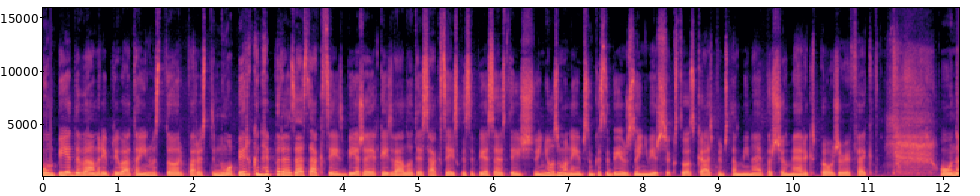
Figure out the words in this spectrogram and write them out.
un piedevām arī privātā investori parasti nopirka nepareizās akcijas, biežāk izvēloties akcijas, kas ir piesaistījušas viņu uzmanības un kas ir bijušas ziņu virsrakstos, kā es pirms tam minēja par šo mērķu exposure efektu. Un,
